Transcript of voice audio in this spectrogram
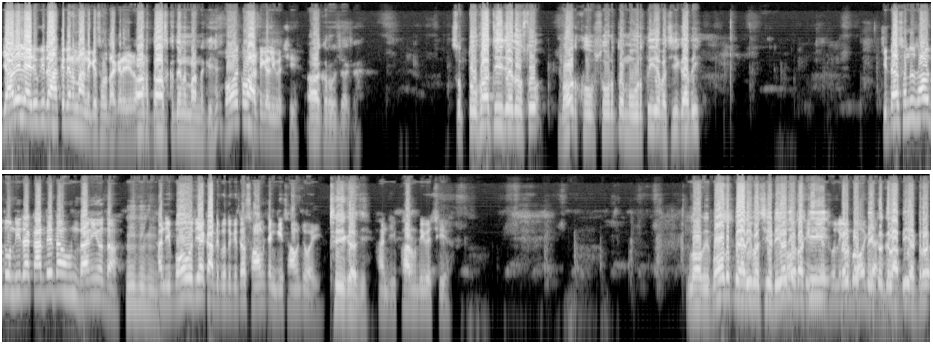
ਜ਼ਿਆਦਾ ਲੈ ਜੂਗੀ 10 ਦਿਨ ਮੰਨ ਕੇ ਸੌਦਾ ਕਰੇ ਜਿਹੜਾ। 8-10 ਕੁ ਦਿਨ ਮੰਨ ਕੇ। ਬਹੁਤ ਕੁਆਲਿਟੀ ਵਾਲੀ ਬੱਚੀ ਹੈ। ਆ ਕਰੋ ਚੈੱਕ ਸੋ ਤੋਹਫਾ ਚੀਜ਼ ਹੈ ਦੋਸਤੋ ਬਹੁਤ ਖੂਬਸੂਰਤ ਮੂਰਤੀ ਹੈ ਵੱਛੀ ਕਾਦੀ ਜਿੱਦਾਂ ਸੰਧੂ ਸਾਹਿਬ ਦੋਂਦੀ ਦਾ ਕਾਦੇ ਤਾਂ ਹੁੰਦਾ ਨਹੀਂ ਉਦਾਂ ਹਾਂਜੀ ਬਹੁਤ ਵਧੀਆ ਕੱਦ ਕੁੱਦ ਕੀਤਾ ਸਾਂਭ ਚੰਗੀ ਸਾਂਭ ਚਵਾਈ ਠੀਕ ਆ ਜੀ। ਹਾਂਜੀ ਫਾਰਮ ਦੀ ਬੱਚੀ ਹੈ। ਲਓ ਵੀ ਬਹੁਤ ਪਿਆਰੀ ਬੱਚੀ ਹੈ ਠੀਕ ਆ ਜੀ? ਬਾਕੀ ਬਿਲਕੁਲ ਪਿੰਕ। ਗੁਲਾਬੀ ਆਰਡਰ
